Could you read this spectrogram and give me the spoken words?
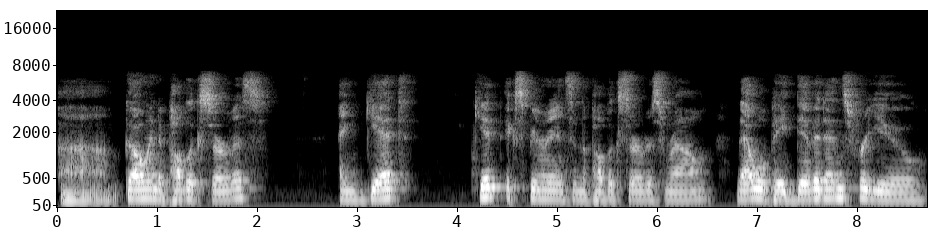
um, go into public service and get get experience in the public service realm, that will pay dividends for you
